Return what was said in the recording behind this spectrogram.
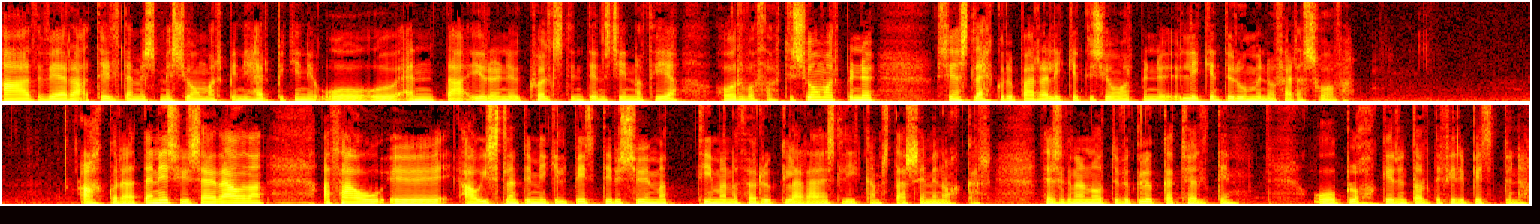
að vera til dæmis með sjómarpin í herbygginni og, og enda í raun og kvöldstindina sín á því að horfa þátt í sjómarpinu síðan slekkur þau bara líkjandi sjónvarpinu, líkjandi rúminu og fer að sofa. Akkurat, en eins og ég segði á þann að þá uh, á Íslandi mikil byrti við suma tíman og þá rugglar aðeins líkamstar sem er nokkar. Þess vegna notur við gluggatöldin og blokkir undaldi fyrir byrtuna.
